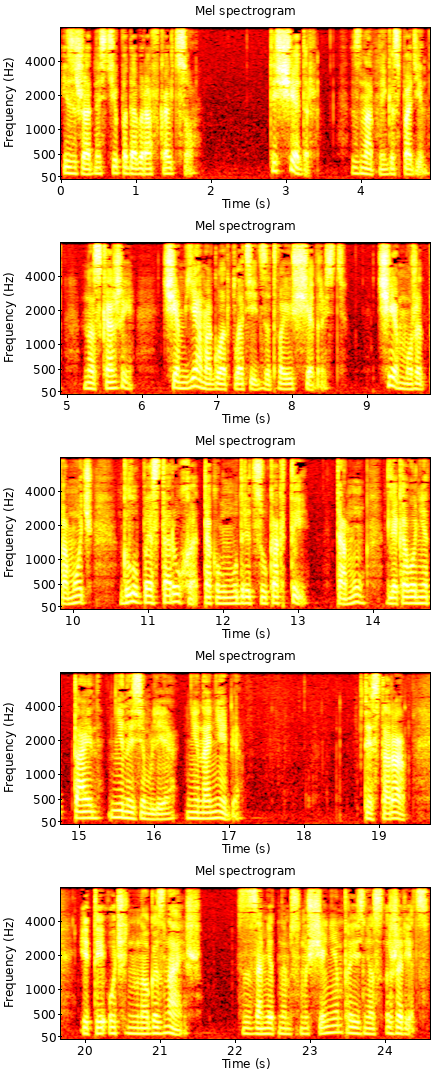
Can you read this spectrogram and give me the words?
и с жадностью подобрав кольцо. «Ты щедр, знатный господин, но скажи, чем я могу отплатить за твою щедрость? Чем может помочь глупая старуха такому мудрецу, как ты, тому, для кого нет тайн ни на земле, ни на небе?» Ты стара, и ты очень много знаешь. с заметным смущением произнес жрец.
